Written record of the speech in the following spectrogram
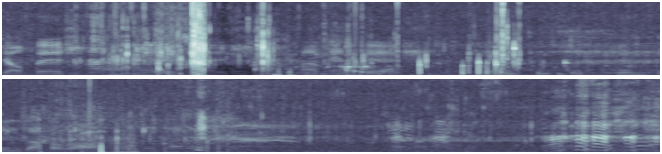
cuttlefish, crayfish, um, and fish. But they, they, they spin things off a rock.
